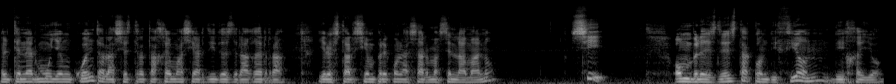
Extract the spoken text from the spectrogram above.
el tener muy en cuenta las estratagemas y ardides de la guerra, y el estar siempre con las armas en la mano. Sí, hombres de esta condición, dije yo,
